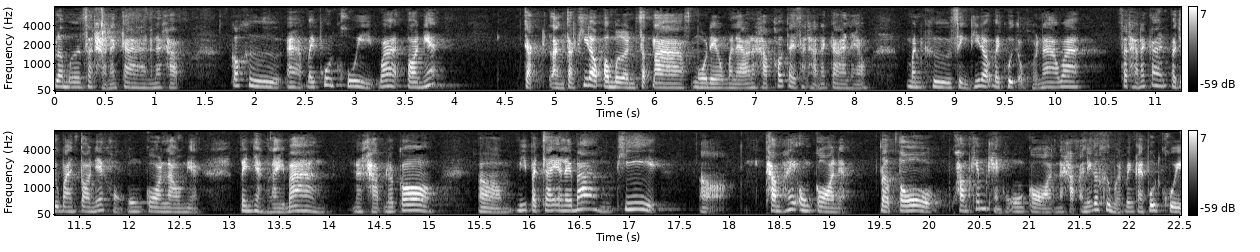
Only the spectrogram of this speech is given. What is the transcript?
ประเมินสถานการณ์นะครับ ก็คืออไปพูดคุยว่าตอนเนี้ยจากหลังจากที่เราประเมินสตาร์โมเดลมาแล้วนะครับ เข้าใจสถานการณ์แล้ว มันคือสิ่งที่เราไปคุยกับหัวหน้าว่า สถานการณ์ปัจจุบันตอนนี้ขององค์กรเราเนี่ยเป็นอย่างไรบ้างนะครับ แล้วก็มีปัจจัยอะไรบ้างที่ทำให้องค์กรเนี่ย เติบโตความเข้มแข็งขององค์กรนะครับ อันนี้ก็คือเหมือนเป็นการพูดคุย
